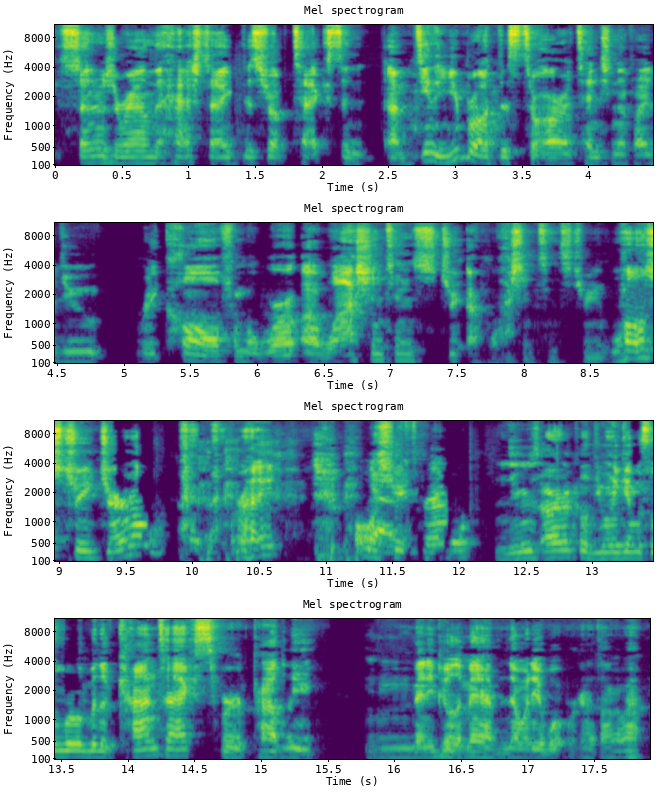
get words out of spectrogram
it centers around the hashtag disrupt text. And um, Dina, you brought this to our attention, if I do recall, from a, a Washington Street, uh, Washington Street, Wall Street Journal, right? Wall yes. Street Journal news article. Do you want to give us a little bit of context for probably many people that may have no idea what we're going to talk about?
